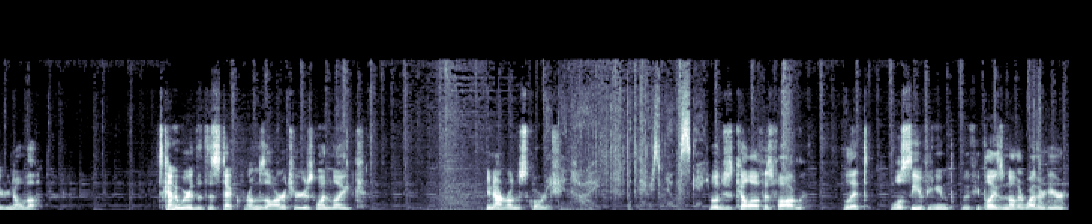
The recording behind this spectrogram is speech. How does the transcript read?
Nova. It's kind of weird that this deck runs the archers when, like, you're not running They Scourge. hide, but there is no. So we'll just kill off his fog. Lit. We'll see if he can if he plays another weather here.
